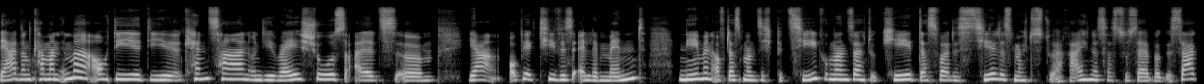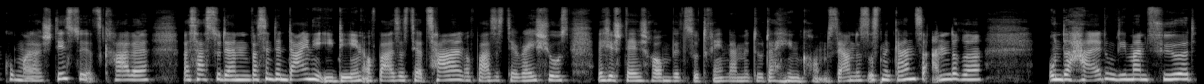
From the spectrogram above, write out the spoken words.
Ja, dann kann man immer auch die, die Kennzahlen und die Ratios als, ähm, ja, objektives Element nehmen, auf das man sich bezieht, wo man sagt, okay, das war das Ziel, das möchtest du erreichen, das hast du selber gesagt. Guck mal, da stehst du jetzt gerade. Was hast du denn, was sind denn deine Ideen auf Basis der Zahlen, auf Basis der Ratios? Welche Stellschrauben willst du drehen, damit du da hinkommst? Ja, und das ist eine ganz andere Unterhaltung, die man führt,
